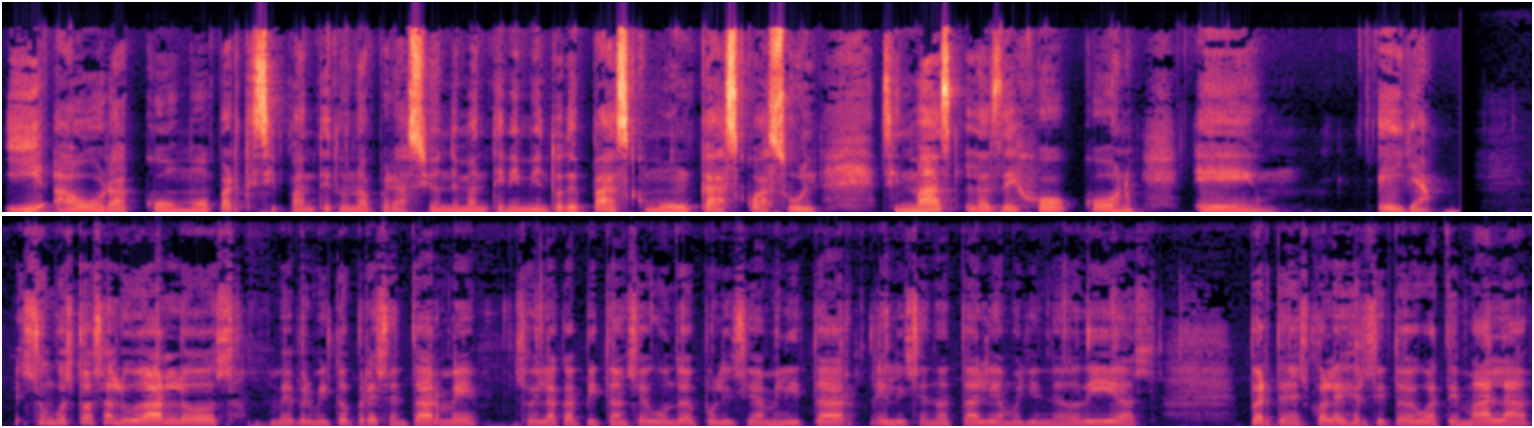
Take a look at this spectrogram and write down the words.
y ahora como participante de una operación de mantenimiento de paz como un casco azul. Sin más, las dejo con eh, ella. Es un gusto saludarlos. Me permito presentarme. Soy la capitán segundo de Policía Militar, Elise Natalia Mollinedo Díaz. Pertenezco al Ejército de Guatemala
